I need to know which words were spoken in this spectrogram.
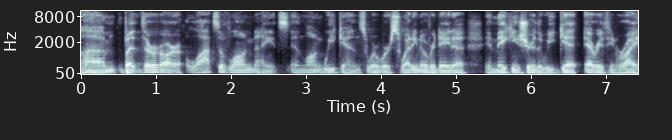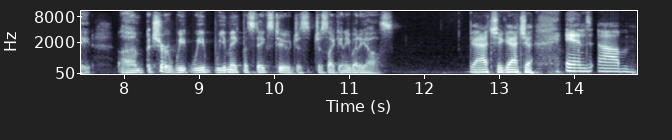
Um, but there are lots of long nights and long weekends where we're sweating over data and making sure that we get everything right. Um, but sure, we we we make mistakes too, just just like anybody else. Gotcha, gotcha. And um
